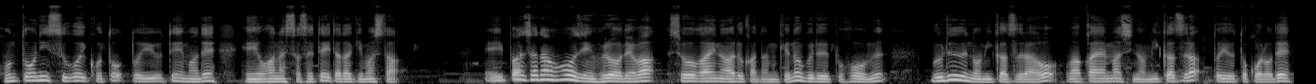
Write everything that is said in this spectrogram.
本当にすごいことというテーマで、えー、お話しさせていただきました。一般社団法人フローでは障害のある方向けのグループホームブルーの三日面を和歌山市の三日面というところで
